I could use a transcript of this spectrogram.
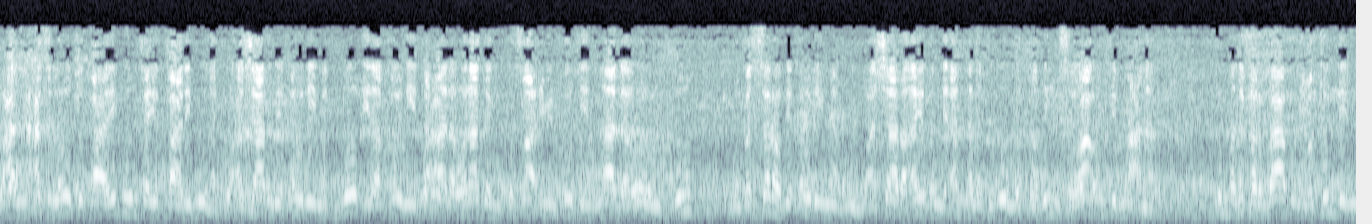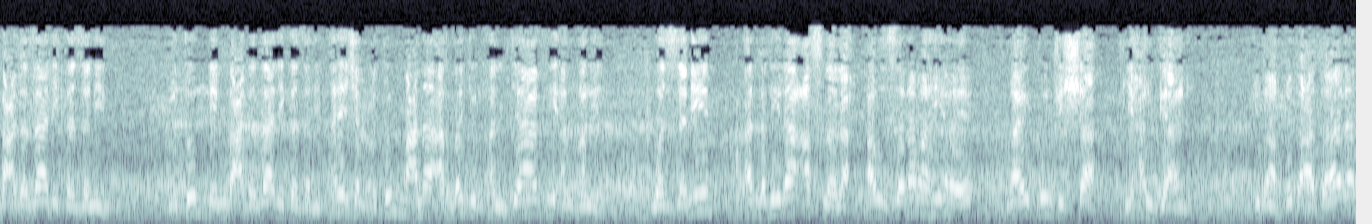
وعن الحسن لو تقاربهم فيقاربونك. وأشار بقوله مكذوب إلى قوله تعالى ولا تكن كصاحب الحوت إذ نادى وهو مكذوب وفسره بقوله مغموم وأشار أيضا لأن مكذوب والتضيم سواء في المعنى. ثم ذكر باب عتل بعد ذلك زنين عتل بعد ذلك زنين إيش العتل معناه الرجل الجافي الغليظ؟ والزنين الذي لا أصل له. أو الزنمة هي ما يكون في الشاه في حلقه هنا إذا قطعت هذا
